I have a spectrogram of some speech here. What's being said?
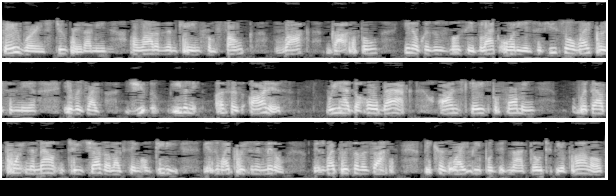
They weren't stupid. I mean, a lot of them came from funk, rock, gospel, you know, because it was mostly a black audience. If you saw a white person there, it was like, even us as artists, we had to hold back on stage performing without pointing them out to each other, like saying, oh, Didi, there's a white person in the middle. There's a white person on the side. Because white people did not go to the Apollo.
